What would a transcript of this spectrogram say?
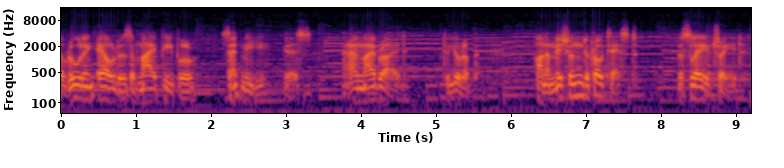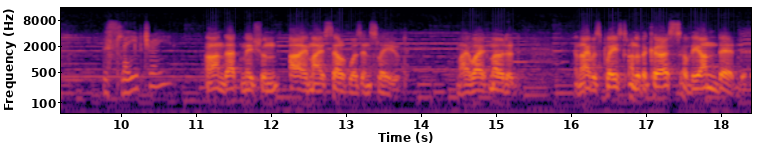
the ruling elders of my people sent me, yes, and my bride, to Europe on a mission to protest the slave trade. The slave trade? On that mission, I myself was enslaved, my wife murdered, and I was placed under the curse of the undead.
